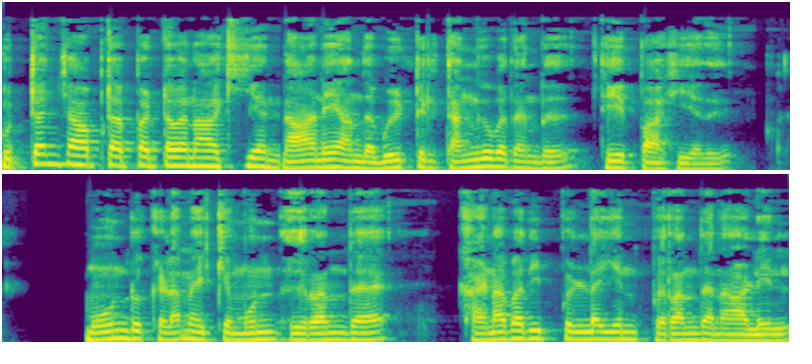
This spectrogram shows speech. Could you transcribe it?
குற்றஞ்சாப்பிடப்பட்டவனாகிய நானே அந்த வீட்டில் தங்குவதென்று தீர்ப்பாகியது. மூன்று கிழமைக்கு முன் இறந்த கணபதி பிள்ளையின் பிறந்த நாளில்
